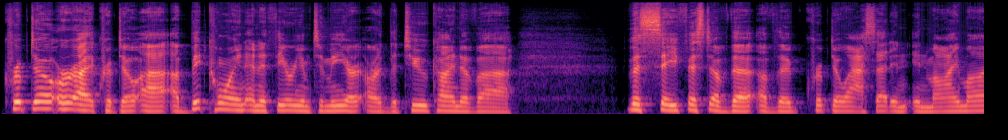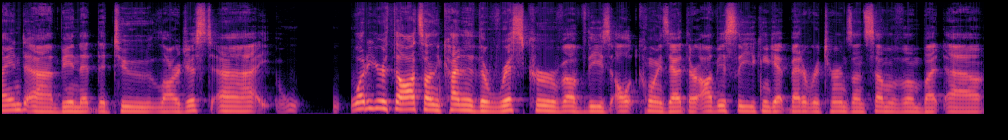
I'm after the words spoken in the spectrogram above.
Crypto or uh, crypto, uh, a Bitcoin and Ethereum to me are, are the two kind of uh, the safest of the of the crypto asset in in my mind, uh, being that the two largest. Uh, what are your thoughts on kind of the risk curve of these altcoins out there? Obviously, you can get better returns on some of them, but uh,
